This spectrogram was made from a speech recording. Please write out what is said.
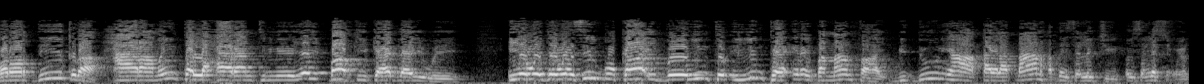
baroordiiqda xaaraamaynta la xaaraamtinimeeyey baabkii ka hadlaayey weeye iyo wajawaasil bukaa'i booyinta ilinta inay bannaan tahay biduunihaa qayladhaan haddaysan la jirin oysan la socon.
